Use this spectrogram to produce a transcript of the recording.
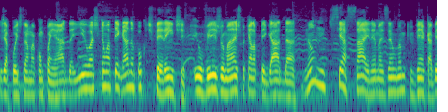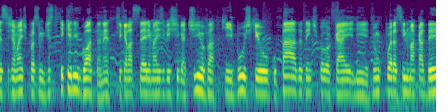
já pôde dar uma acompanhada. E eu acho que é uma pegada um pouco diferente. Eu vejo mais com aquela pegada, não CSI, né? Mas é um nome que vem à cabeça, seja mais próximo disso do que aquele Gota, né? De aquela série mais investigativa investigativa que busque o culpado, tente colocar ele, vamos por assim, numa cadeia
